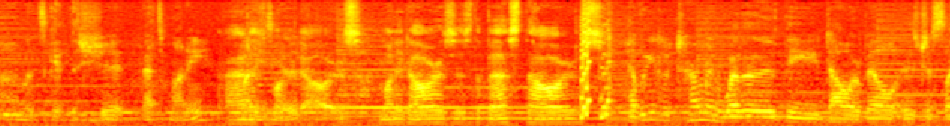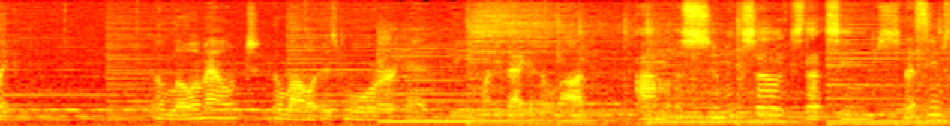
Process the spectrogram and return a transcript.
um, let's get the shit. That's money. That Money's money good. dollars. Money dollars is the best dollars. Have we determined whether the dollar bill is just like a low amount, the wallet is more, and the money bag is a lot? I'm assuming so because that seems. That seems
